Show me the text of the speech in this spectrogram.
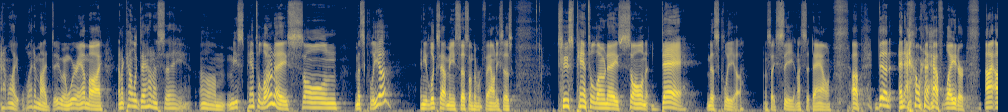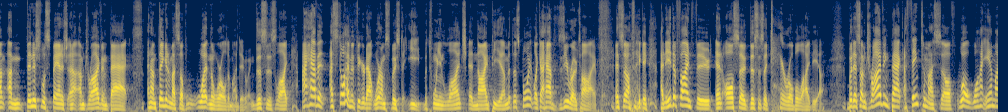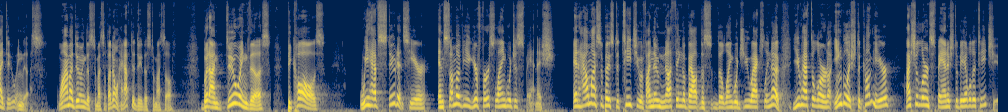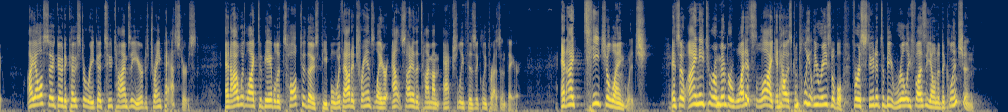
And I'm like, what am I doing? Where am I? And I kind of look down and I say, um, mis pantalones son mezclilla? And he looks at me and he says something profound. He says, tus pantalones son de mezclilla and say, see, and I sit down. Um, then an hour and a half later, I, am finished with Spanish and I'm driving back, and I'm thinking to myself, what in the world am I doing? This is like, I haven't, I still haven't figured out where I'm supposed to eat between lunch and 9 p.m. at this point. Like, I have zero time. And so I'm thinking, I need to find food, and also, this is a terrible idea. But as I'm driving back, I think to myself, well, why am I doing this? Why am I doing this to myself? I don't have to do this to myself. But I'm doing this because we have students here, and some of you, your first language is Spanish. And how am I supposed to teach you if I know nothing about the, language you actually know? You have to learn English to come here. I should learn Spanish to be able to teach you. I also go to Costa Rica two times a year to train pastors. And I would like to be able to talk to those people without a translator outside of the time I'm actually physically present there. And I teach a language. And so I need to remember what it's like and how it's completely reasonable for a student to be really fuzzy on a declension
